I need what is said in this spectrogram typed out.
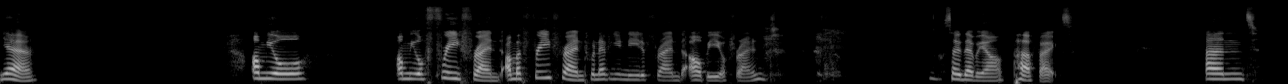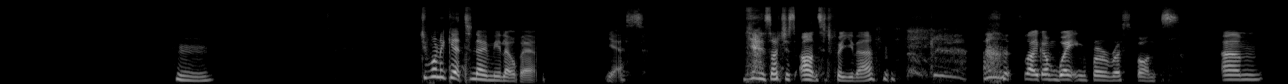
Yeah. I'm your I'm your free friend. I'm a free friend. Whenever you need a friend, I'll be your friend. So there we are. Perfect. And hmm. Do you want to get to know me a little bit? Yes. Yes, I just answered for you there. it's like I'm waiting for a response. Um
